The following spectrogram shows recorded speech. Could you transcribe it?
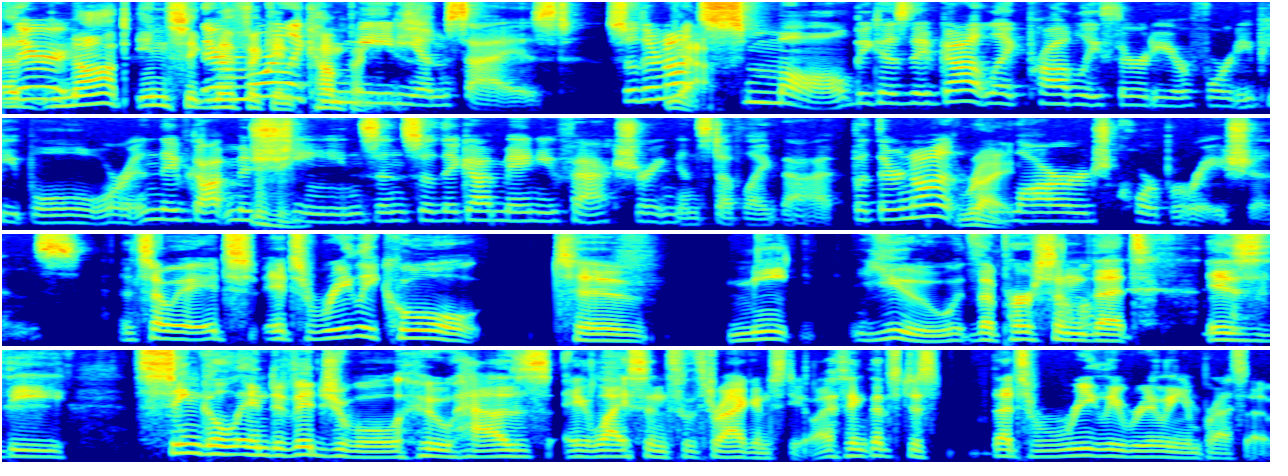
uh, They're- not They're insignificant more like companies. medium sized. So they're not Yeah. small because they've got like probably 30 or 40 people or and they've Mm-hmm. got machines and so they got manufacturing and stuff like that. But they're not Right. large corporations. And so it's it's really cool to meet you, the person Aw. that is the single individual who has a license with Dragonsteel. I think that's just that's really really impressive.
